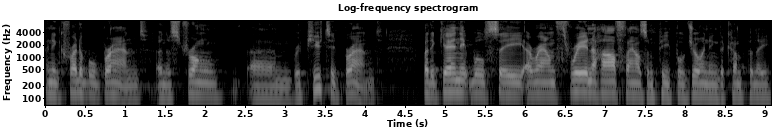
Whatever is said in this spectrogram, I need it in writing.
an incredible brand and a strong, um, reputed brand, but again, it will see around 3,500 people joining the company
